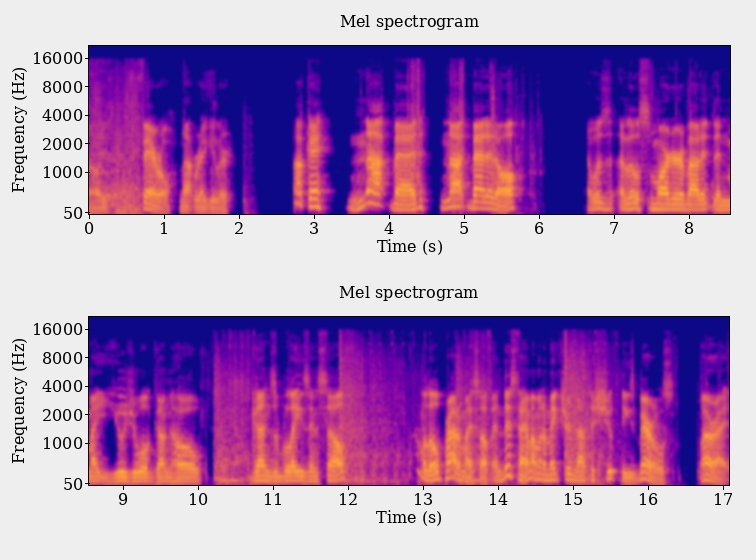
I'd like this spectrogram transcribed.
Oh, he's feral, not regular. Okay. Not bad. Not bad at all. I was a little smarter about it than my usual gung-ho, guns blazing self. I'm a little proud of myself. And this time, I'm to make sure not to shoot these barrels. All right,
